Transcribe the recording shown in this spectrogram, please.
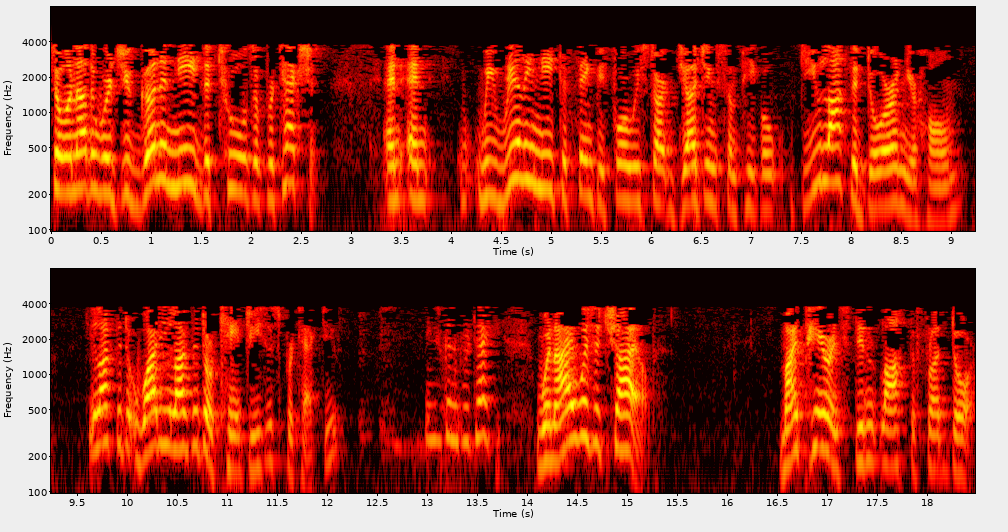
So in other words, you're going to need the tools of protection. And, and we really need to think before we start judging some people, do you lock the door on your home? Do you lock the door? Why do you lock the door? Can't Jesus protect you? He's going to protect you. When I was a child, my parents didn't lock the front door.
